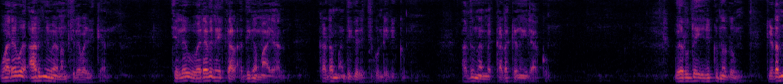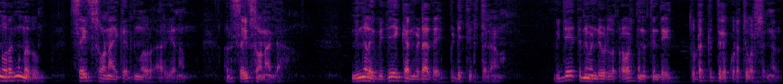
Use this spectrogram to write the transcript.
വരവ് അറിഞ്ഞു വേണം ചിലവഴിക്കാൻ. ചിലവ് വരവിനേക്കാൾ അധികമായാൽ കടം അധികരിച്ചു കൊണ്ടിരിക്കും. അത് നമ്മെ കടക്കെണിയിലാക്കും. വെറുതെ ഇരിക്കുന്നതും കിടന്നുറങ്ങുന്നതും സേഫ് സോണായി കരുതുന്നവർ അറിയണം. അത് സേഫ് സോണല്ല. നിങ്ങളെ വിജയിക്കാൻ വിടാതെ പിടിച്ചിരുത്തലാണ്. വിജയത്തിന് വേണ്ടിയുള്ള പ്രവർത്തനത്തിന്റെ തുടക്കത്തിലെ കുറച്ച് വർഷങ്ങൾ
